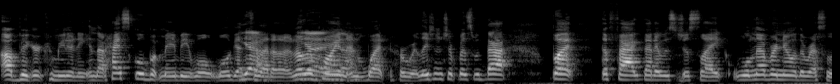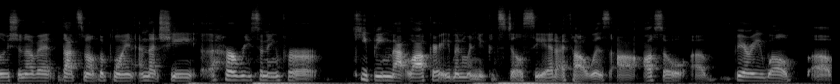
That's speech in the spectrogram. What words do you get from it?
a bigger community in that high school, but maybe we'll we'll get Yeah. to that at another Yeah, point yeah. and what her relationship is with that. But the fact that it was just like we'll never know the resolution of it. That's not the point, and that she her reasoning for keeping that locker even when you could still see it, I thought was uh, also uh, very well uh,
